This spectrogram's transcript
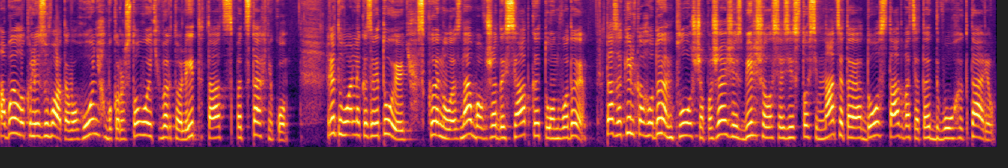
Аби локалізувати вогонь, використовують вертоліт та спецтехніку. Рятувальники звітують, скинули з неба вже десятки тонн води. Та за кілька годин площа пожежі збільшилася зі 117 до 122 гектарів.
